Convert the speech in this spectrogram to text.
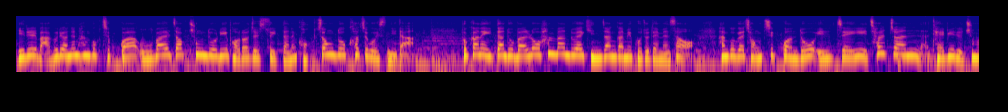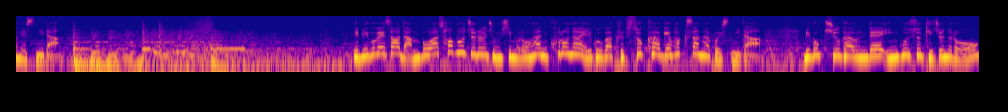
이를 막으려는 한국 측과 우발적 충돌이 벌어질 수 있다는 걱정도 커지고 있습니다. 북한의 이딴 도발로 한반도의 긴장감이 고조되면서 한국의 정치권도 일제히 철저한 대비를 주문했습니다. 미국에서 남부와 서부주를 중심으로 한 코로나19가 급속하게 확산하고 있습니다. 미국 주 가운데 인구수 기준으로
